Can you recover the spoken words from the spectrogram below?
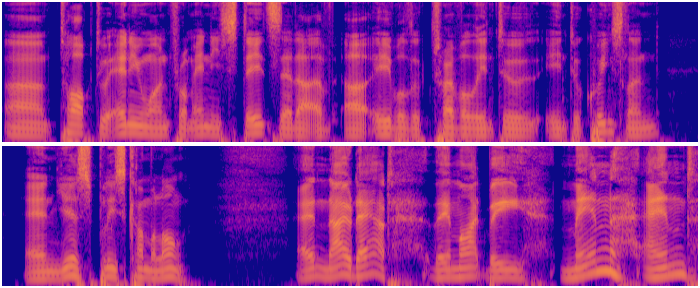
uh, talk to anyone from any states that are, are able to travel into into Queensland. And yes, please come along. And no doubt there might be men and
